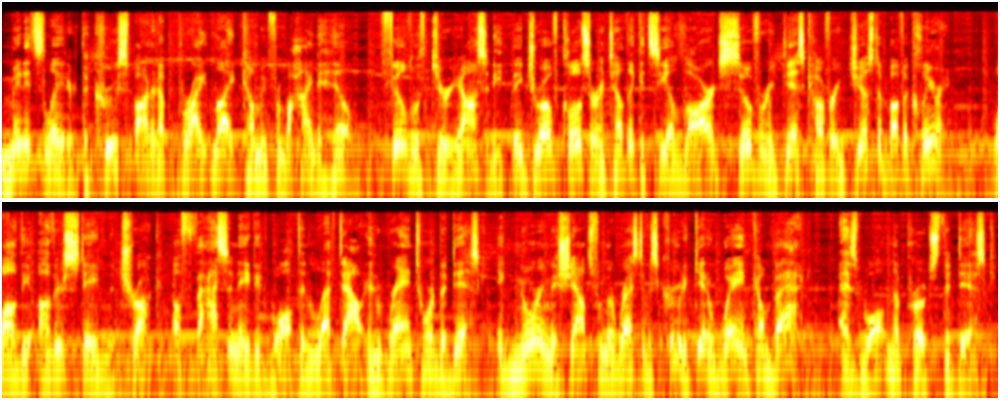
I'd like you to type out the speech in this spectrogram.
Minutes later, the crew spotted a bright light coming from behind a hill. Filled with curiosity, they drove closer until they could see a large silvery disc hovering just above a clearing. While the others stayed in the truck, a fascinated Walton leapt out and ran toward the disc, ignoring the shouts from the rest of his crew to get away and come back. As Walton approached the disc,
